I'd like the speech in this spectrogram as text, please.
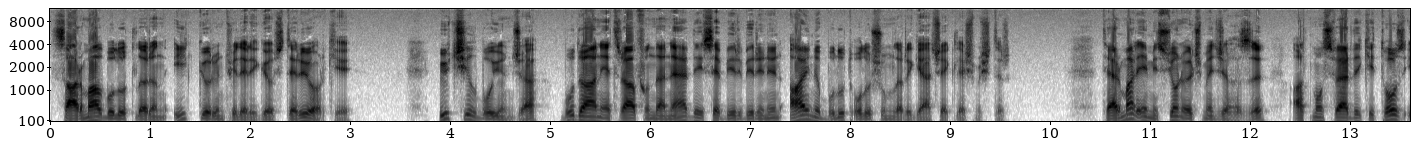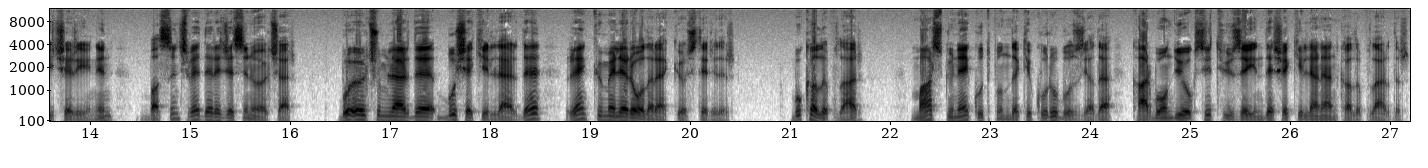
sarmal bulutların ilk görüntüleri gösteriyor ki, 3 yıl boyunca bu dağın etrafında neredeyse birbirinin aynı bulut oluşumları gerçekleşmiştir. Termal emisyon ölçme cihazı, atmosferdeki toz içeriğinin basınç ve derecesini ölçer. Bu ölçümlerde, bu şekillerde renk kümeleri olarak gösterilir. Bu kalıplar, Mars Güney Kutbu'ndaki kuru buz ya da karbondioksit yüzeyinde şekillenen kalıplardır.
